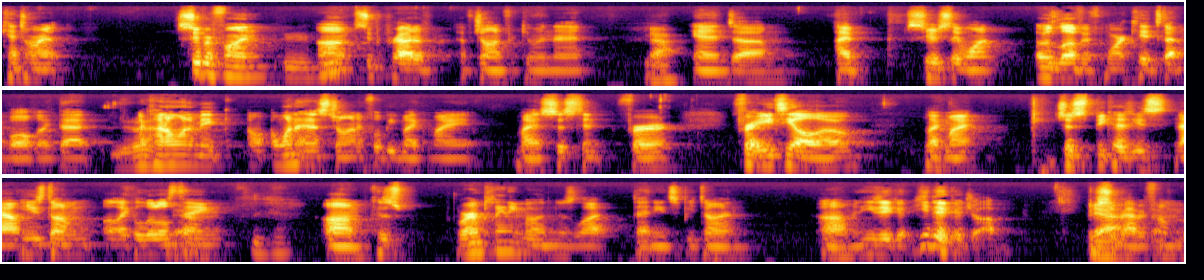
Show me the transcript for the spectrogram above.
Ken tournament, super fun. Mhm. Um, super proud of, of John for doing that. Yeah. And um, I seriously want. I would love if more kids got involved like that. I kind of want to make. I, I want to ask John if he'll be like my my assistant for for ATLO, like my, just because he's now he's done like a little Yeah. thing. Mhm. Um, because we're in planning mode and there's a lot that needs to be done. Um, and he did good, he did a good job. Yeah, super happy for him.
